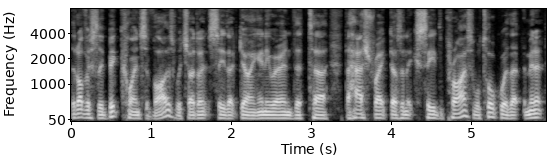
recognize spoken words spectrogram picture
that obviously Bitcoin survives, which I don't see that going anywhere, and that uh, the hash rate doesn't exceed the price. We'll talk about that in a minute.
